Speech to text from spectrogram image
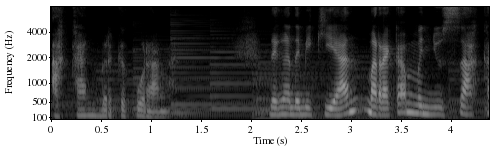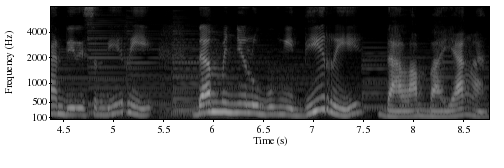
akan berkekurangan. Dengan demikian, mereka menyusahkan diri sendiri dan menyelubungi diri dalam bayangan.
